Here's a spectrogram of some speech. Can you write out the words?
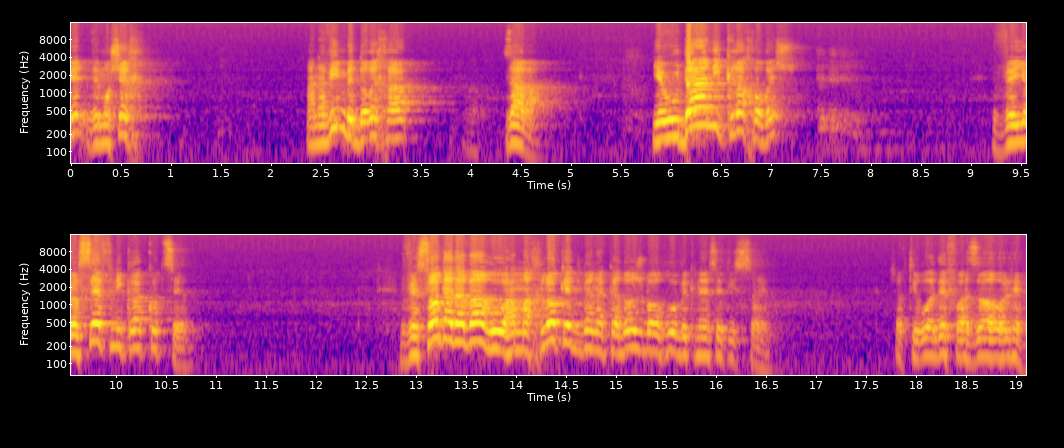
כן? ומושך ענבים בדורך זרע. יהודה נקרא חורש ויוסף נקרא קוצר. וסוד הדבר הוא המחלוקת בין הקדוש ברוך הוא וכנסת ישראל. עכשיו תראו עד איפה הזוהר הולך.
